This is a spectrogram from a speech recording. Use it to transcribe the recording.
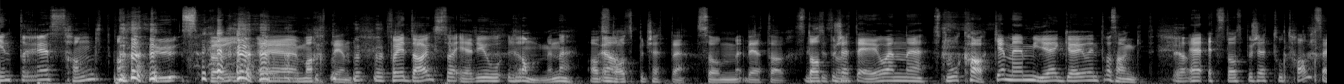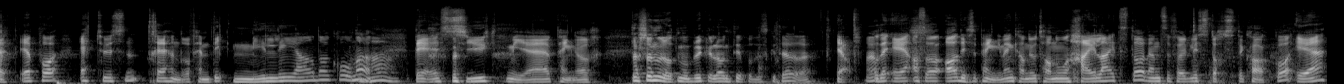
Interessant at du spør, eh, Martin. For i dag så er det jo rammene av statsbudsjettet som vedtar. Statsbudsjettet er jo en eh, stor kake med mye gøy og interessant. Ja. Eh, Et statsbudsjett totalt sett er på 1350 milliarder kroner. Aha. Det er sykt mye penger. Da skjønner du at du må bruke lang tid på å diskutere det. Ja, og det er, altså, Av disse pengene en kan jo ta noen highlights. da. Den selvfølgelig største kaka er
